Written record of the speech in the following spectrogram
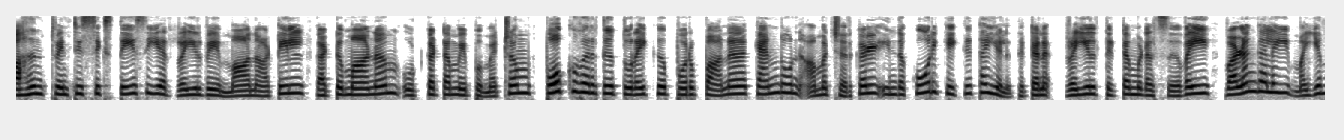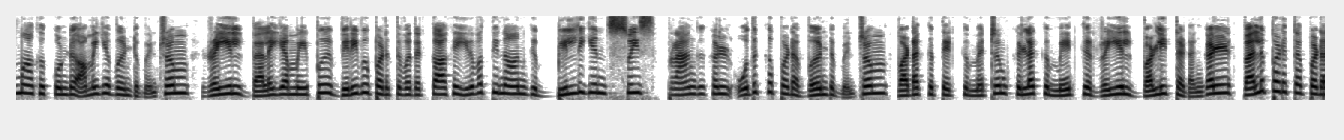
பஹன் டுவெண்டி சிக்ஸ் தேசிய ரயில்வே மாநாட்டில் கட்டுமானம் உட்கட்டமைப்பு மற்றும் போக்குவரத்து துறைக்கு பொறுப்பான கண்டோன் அமைச்சர்கள் இந்த கோரிக்கைக்கு கையெழுத்திட்டனர். ரயில் திட்டமிடல் சேவை வளங்களை மையமாக கொண்டு அமைய வேண்டும் என்றும் ரயில் வலையமைப்பு விரிவுபடுத்துவதற்காக இருபத்தி நான்கு பில்லியன் சுவிஸ் பிராங்குகள் ஒதுக்கப்பட வேண்டும் என்றும் வடக்கு தெற்கு மற்றும் கிழக்கு மேற்கு ரயில் வழித்தடங்கள் வலுப்படுத்தப்பட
